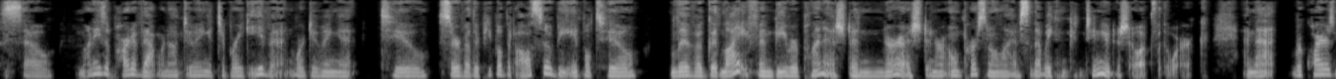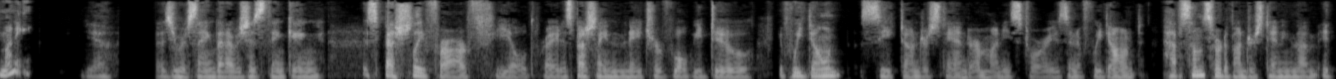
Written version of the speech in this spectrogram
So money's a part of that. We're not doing it to break even. We're doing it to serve other people, but also be able to live a good life and be replenished and nourished in our own personal lives so that we can continue to show up for the work. And that requires money. Yeah. As you were saying that, I was just thinking, especially for our field, right? Especially in the nature of what we do. If we don't seek to understand our money stories and if we don't have some sort of understanding of them, it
